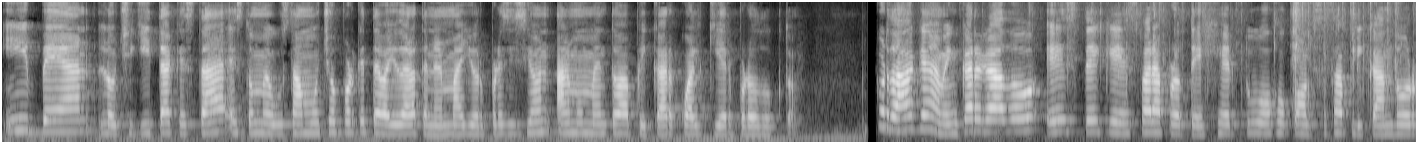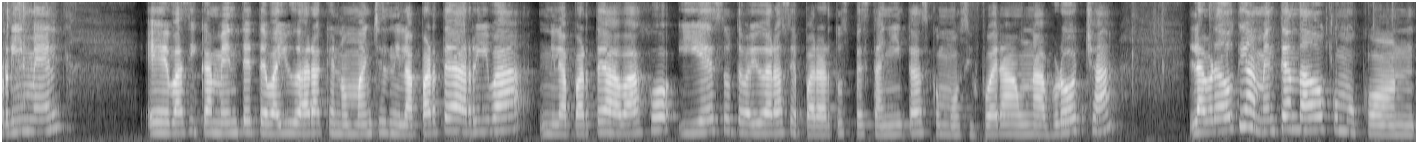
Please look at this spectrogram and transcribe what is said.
y vean lo chiquita que está. Esto me gusta mucho porque te va a ayudar a tener mayor precisión al momento de aplicar cualquier producto. Recordaba que me había encargado este que es para proteger tu ojo cuando estás aplicando rímel. Eh, básicamente te va a ayudar a que no manches ni la parte de arriba ni la parte de abajo y esto te va a ayudar a separar tus pestañitas como si fuera una brocha. La verdad últimamente he andado como con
